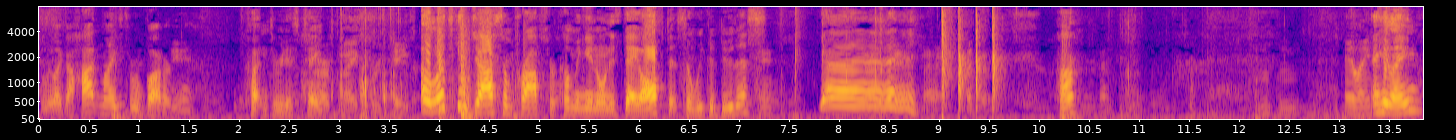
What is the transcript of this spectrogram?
through, like a hot knife through butter. Yeah. Cutting through this tape. Sharp knife through tape. Oh, let's give Josh some props for coming in on his day off, that, so we could do this. Yay! All right. That's it. Huh? Mm-hmm. Hey, Lane. Hey, Lane.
